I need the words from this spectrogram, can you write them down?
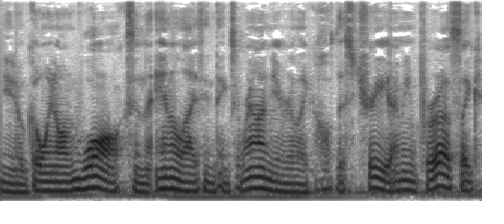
you know, going on walks and analyzing things around you. Like, oh, this tree. I mean, for us, like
